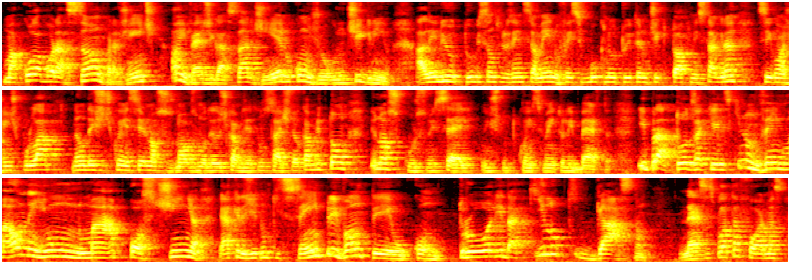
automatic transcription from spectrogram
uma colaboração pra gente, ao invés de gastar dinheiro com o jogo do Tigrinho. Além do YouTube, estamos presentes também no Facebook, no Twitter, no TikTok, no Instagram. Sigam a gente por lá. Não deixe de conhecer nossos novos modelos de camiseta no site do Cabriton e o nosso curso no ICL, o Instituto Conhecimento Liberta. E para todos aqueles que não veem mal nenhum numa apostinha e acreditam que sempre vão ter o controle daquilo que gastam Nessas plataformas,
